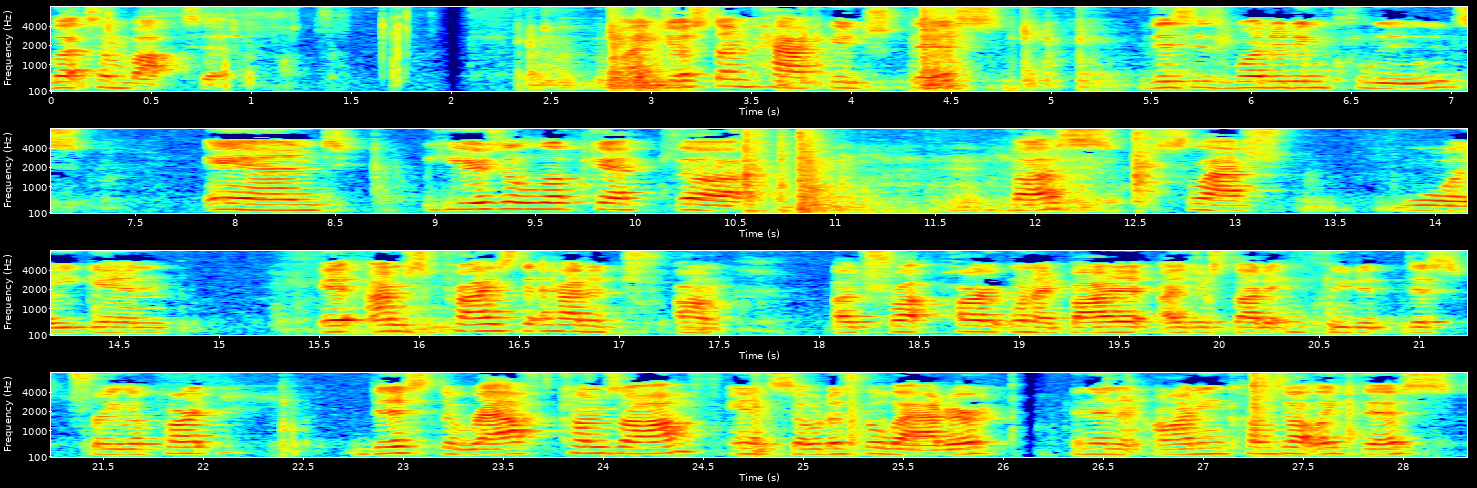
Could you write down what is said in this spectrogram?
Let's unbox it. I just unpackaged this. This is what it includes. And here's a look at the bus slash wagon. It, I'm surprised it had a, um, a truck part when I bought it. I just thought it included this trailer part. This, the raft comes off, and so does the ladder. And then an awning comes out like this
